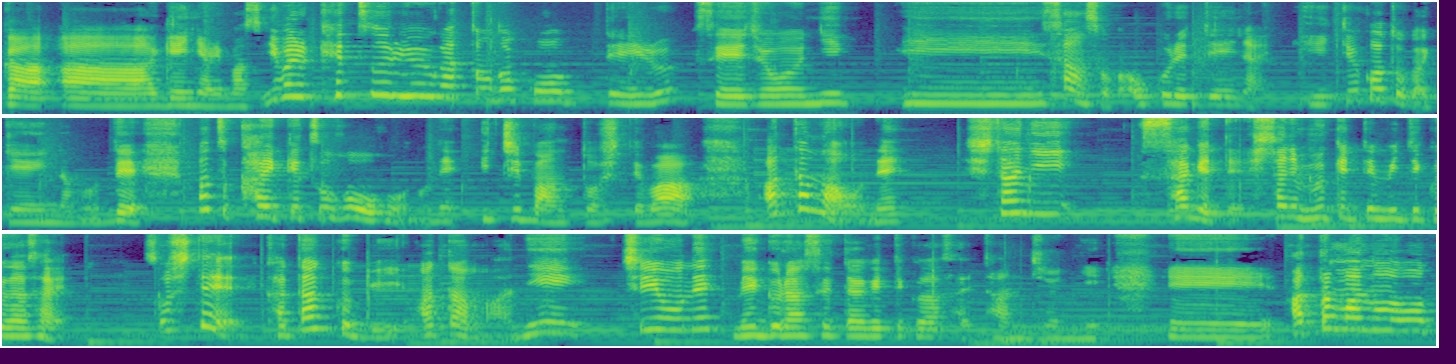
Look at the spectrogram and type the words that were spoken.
があ原因にあります。いわゆる血流が滞っている、正常に酸素が遅れていないということが原因なので、まず解決方法のね、一番としては、頭をね、下に下げて、下に向けてみてください。そして、肩首、頭に血をね、巡らせてあげてください、単純に。えー頭の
